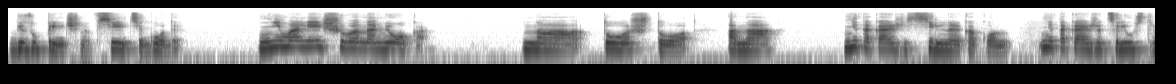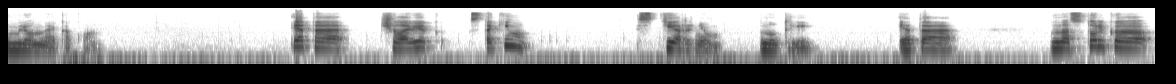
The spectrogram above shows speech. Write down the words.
Безупречно. Все эти годы. Ни малейшего намека на то, что она не такая же сильная, как он, не такая же целеустремленная, как он. Это человек с таким стержнем внутри, это настолько,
